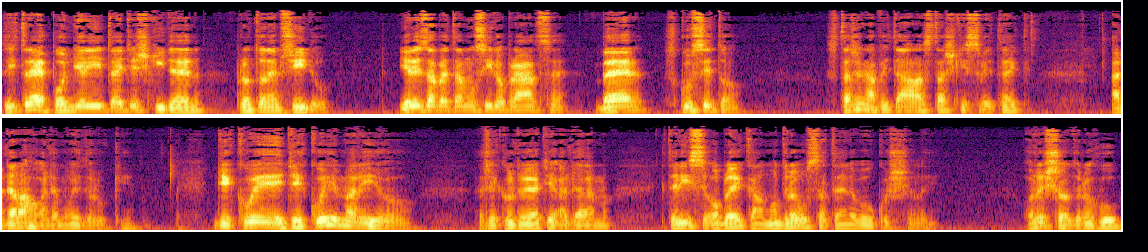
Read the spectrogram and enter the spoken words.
Zítra je pondělí, to je těžký den, proto nepřijdu. Elizabeta musí do práce. Ber, zkusi to. Stařena vytáhla z tašky svitek a dala ho Adamovi do ruky. Děkuji, děkuji, Mario, řekl dojatě Adam, který si oblékal modrou saténovou košili. Odešel do rohu,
